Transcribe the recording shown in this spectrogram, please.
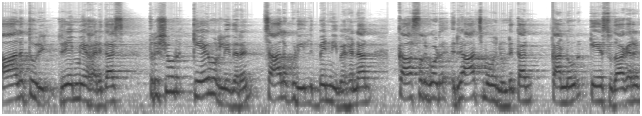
ആലത്തൂരിൽ രമ്യ ഹരിദാസ് തൃശൂർ കെ മുരളീധരൻ ചാലക്കുടിയിൽ ബെന്നി ബെഹനാൻ കാസർഗോഡ് രാജ്മോഹൻ ഉണ്ണിത്താൻ കണ്ണൂർ കെ സുധാകരൻ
